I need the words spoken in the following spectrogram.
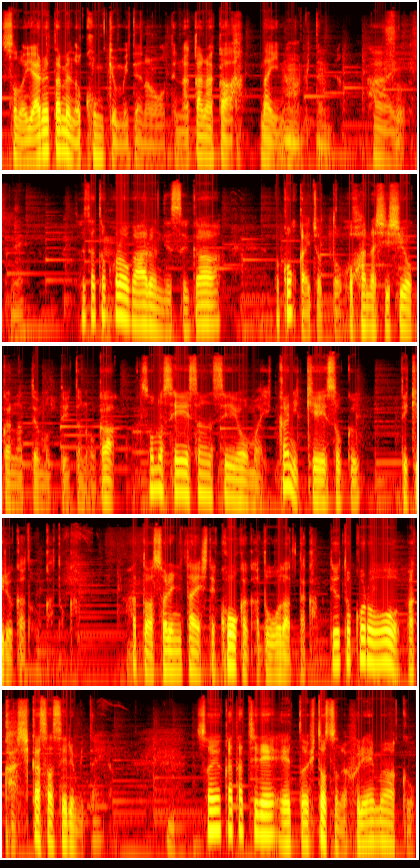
そのやるための根拠みたいなのってなかなかないな、みたいな。はい。そうそう。いったところがあるんですが、まあ今回ちょっとお話ししようかなって思っていたのが、その生産性をまあいかに計測できるかどうかとか、あとはそれに対して効果がどうだったかっていうところをまあ可視化させるみたいな。そういう形で、えっと一つのフレームワークを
